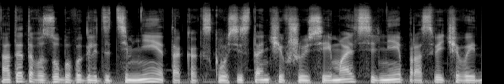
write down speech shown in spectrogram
От этого зубы выглядят темнее, так как сквозь истончившуюся эмаль сильнее просвечивает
